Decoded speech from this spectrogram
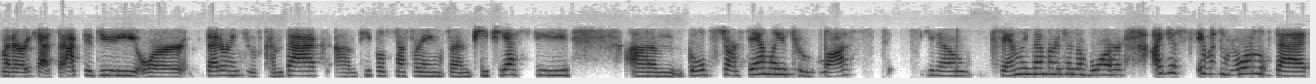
whether, yes, active duty or veterans who've come back, um, people suffering from PTSD, um, Gold Star families who lost, you know, family members in the war. I just, it was a world that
